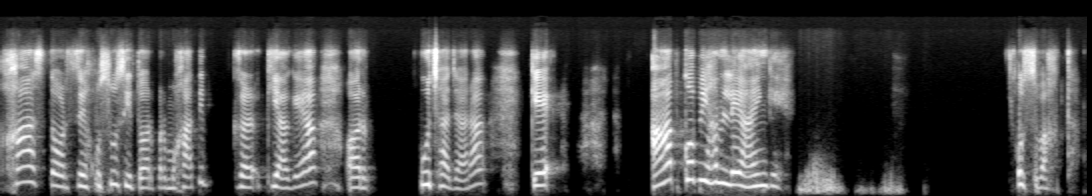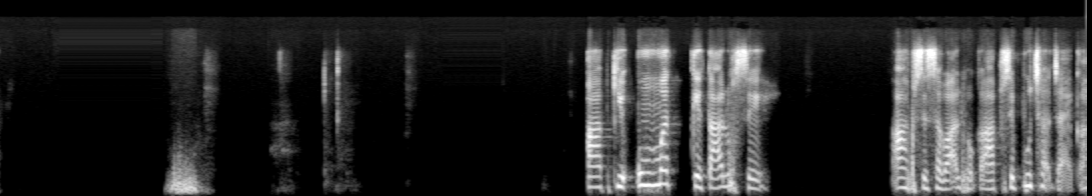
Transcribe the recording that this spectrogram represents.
خاص طور سے خصوصی طور پر مخاطب کیا گیا اور پوچھا جا رہا کہ آپ کو بھی ہم لے آئیں گے اس وقت۔ آپ کی امت کے تعلق سے آپ سے سوال ہوگا، آپ سے پوچھا جائے گا۔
